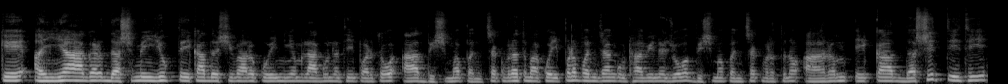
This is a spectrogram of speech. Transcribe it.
કે અહીંયા આગળ દશમી યુક્ત એકાદશી વાળો કોઈ નિયમ લાગુ નથી પડતો. આ ભીષ્મ પંચક વ્રતમાં કોઈ પણ પંચાંગ ઉઠાવીને જુઓ, ભીષ્મ પંચક વ્રતનો આરંભ એકાદશી તિથિ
